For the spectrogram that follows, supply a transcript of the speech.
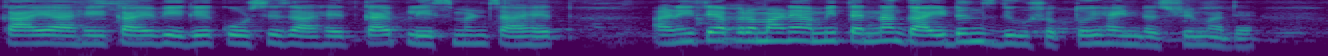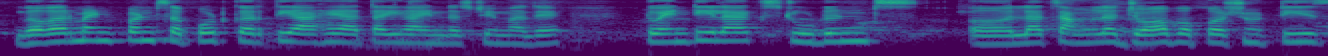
काय आहे काय वेगळे कोर्सेस आहेत काय प्लेसमेंट्स आहेत. आणि त्याप्रमाणे आम्ही त्यांना गायडन्स देऊ शकतो ह्या इंडस्ट्रीमध्ये गव्हर्मेंट पण सपोर्ट करते आहे आता ह्या इंडस्ट्रीमध्ये ट्वेंटी लॅक स्टुडंट्स ला चांगल्या जॉब ऑपॉर्च्युनिटीज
